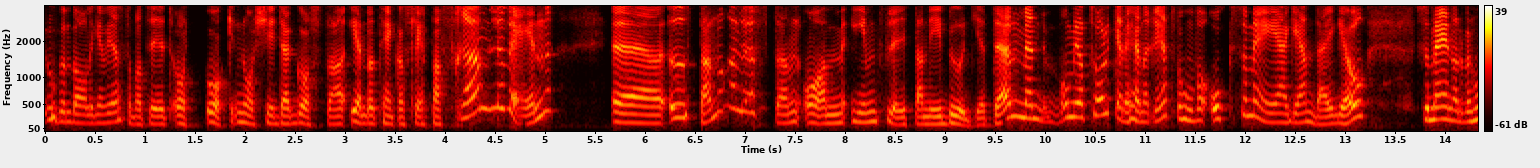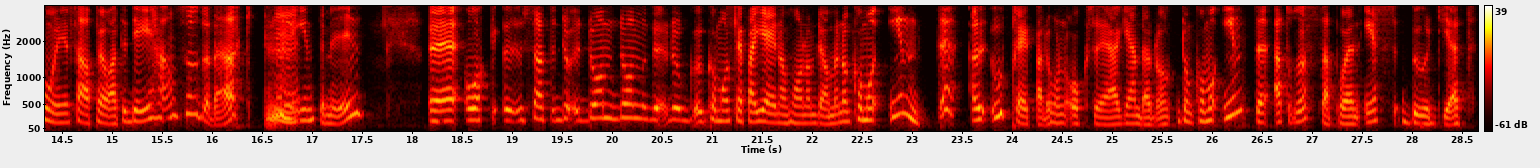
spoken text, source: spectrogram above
uppenbarligen Vänsterpartiet och, och Nooshi Dadgostar ändå tänker släppa fram Löfven eh, utan några löften om inflytande i budgeten. Men om jag tolkade henne rätt, för hon var också med i Agenda igår, så menade väl hon ungefär på att det är hans huvudvärk, inte min. Eh, och eh, så att de, de, de, kommer att släppa igenom honom då men de kommer inte, eh, upprepade hon också i Agenda, de, de kommer inte att rösta på en S-budget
